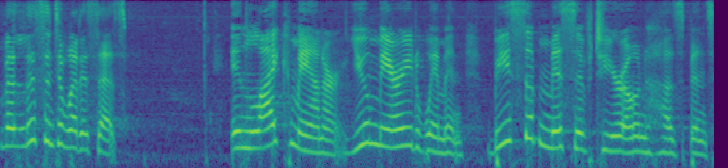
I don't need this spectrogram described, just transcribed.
But listen to what it says in like manner, you married women, be submissive to your own husbands.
